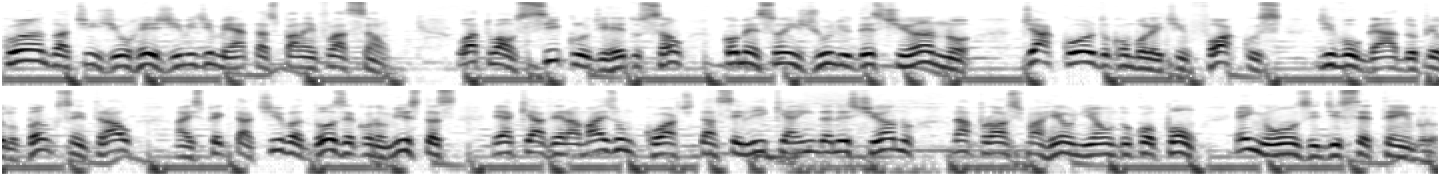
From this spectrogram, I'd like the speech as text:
quando atingiu o regime de metas para a inflação. O atual ciclo de redução começou em julho deste ano. De acordo com o Boletim Focus, divulgado pelo Banco Central, a expectativa dos economistas é que haverá mais um corte da Selic ainda neste ano, na próxima reunião do Copom, em 11 de setembro.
